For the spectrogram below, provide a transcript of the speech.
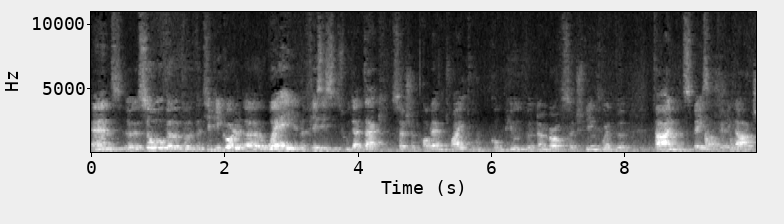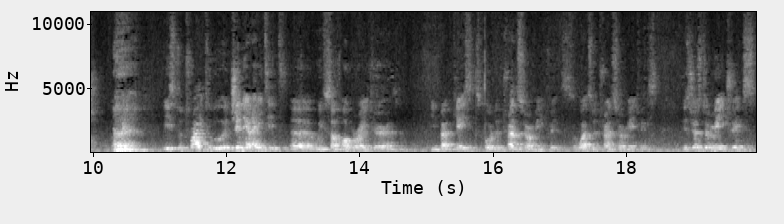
And uh, so the, the, the typical uh, way a physicist would attack such a problem, try to compute the number of such things when the time and space are very large, is to try to uh, generate it uh, with some operators. In that case, it's called a transfer matrix. So what's a transfer matrix? It's just a matrix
